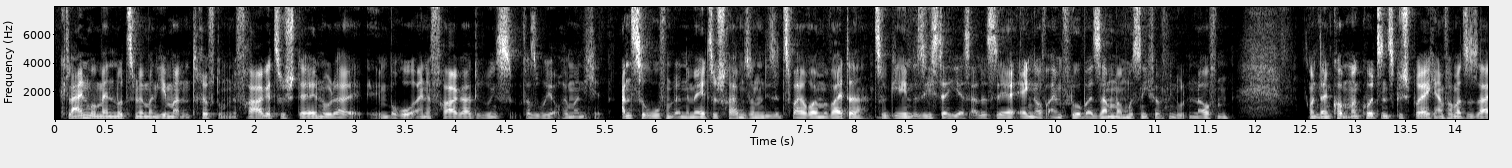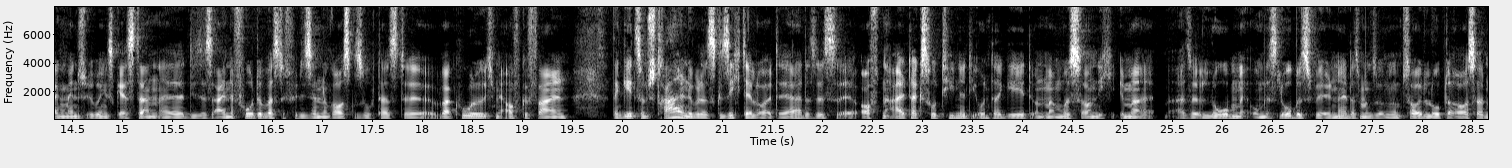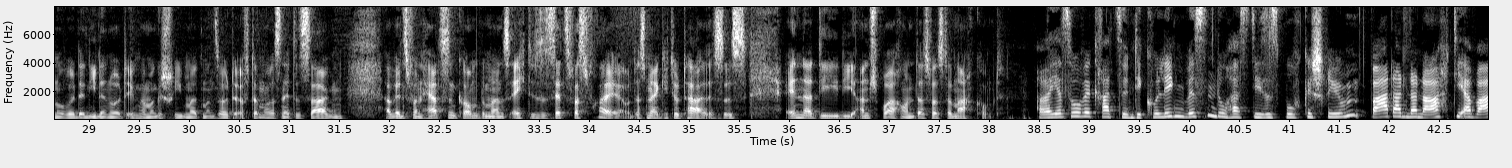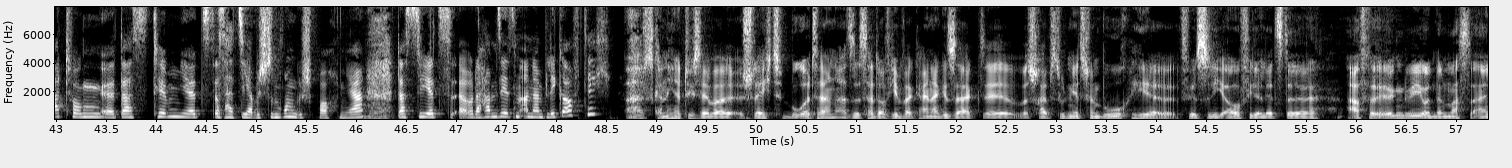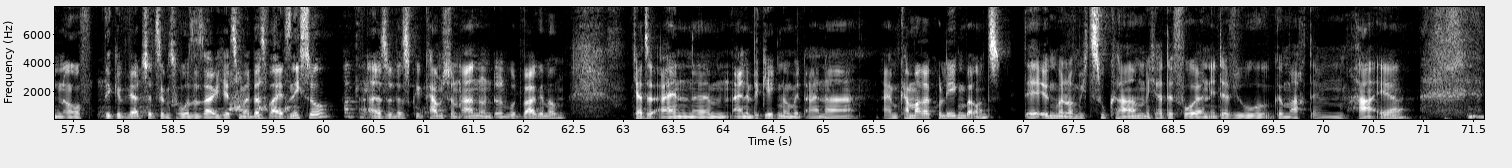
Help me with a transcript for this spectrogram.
kleinen Moment nutzen, wenn man jemanden trifft, um eine Frage zu stellen oder im Büro eine Frage hat. Übrigens versuche ich auch immer nicht anzurufen oder eine Mail zu schreiben, sondern diese zwei Räume weiter zu gehen. Du siehst ja, hier ist alles sehr eng auf einem Flur beisammen. Man muss nicht fünf Minuten laufen. Und dann kommt man kurz ins Gespräch, einfach mal zu sagen, Mensch, übrigens gestern äh, dieses eine Foto, was du für die Sendung rausgesucht hast, äh, war cool, ist mir aufgefallen. Dann geht so ein Strahlen über das Gesicht der Leute. Ja, das ist äh, oft eine Alltagsroutine, die untergeht und man muss auch nicht immer also loben um des Lobes willen, ne? dass man so ein Pseudolob daraus hat, nur weil der Niedernold irgendwann mal geschrieben hat, man sollte öfter mal was Nettes sagen. Aber wenn es von Herzen kommt und man es echt ist, es setzt was frei. Und das merke ich total. Es ist, ändert die die Ansprache und das, was danach kommt. Aber jetzt, wo wir gerade sind, die Kollegen wissen, du hast dieses Buch geschrieben, war dann danach danach die Erwartung, äh, dass Tim jetzt, das hat sie ja bestimmt rumgesprochen, ja, ja. dass du jetzt, äh, oder haben sie jetzt einen anderen Blick auf dich? Ah, das kann ich natürlich selber schlecht beurteilen. Also es hat auf jeden Fall keiner gesagt, ey, was schreibst du denn jetzt für ein Buch? Hier führst du dich auf wie der letzte Affe irgendwie und dann machst du einen auf dicke Wertschätzungshose, sage ich jetzt mal. Das war jetzt nicht so. Okay. Also das kam schon an und, und wurde wahrgenommen. Ich hatte ein, ähm, eine Begegnung mit einer, einem Kamerakollegen bei uns der irgendwann auf mich zukam. Ich hatte vorher ein Interview gemacht im HR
